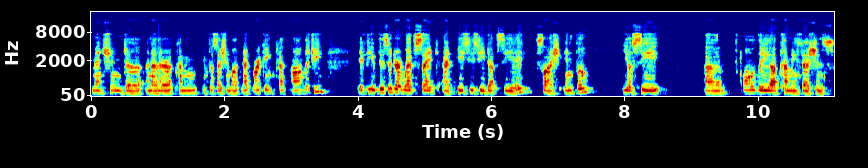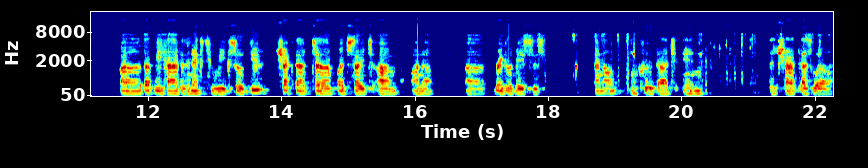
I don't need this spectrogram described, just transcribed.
mentioned uh, another upcoming info session about networking technology. If you visit our website at vcc.ca slash info, you'll see uh, all the upcoming sessions uh, that we have in the next two weeks. So do check that uh, website um, on a uh, regular basis. And I'll include that in the chat as well.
